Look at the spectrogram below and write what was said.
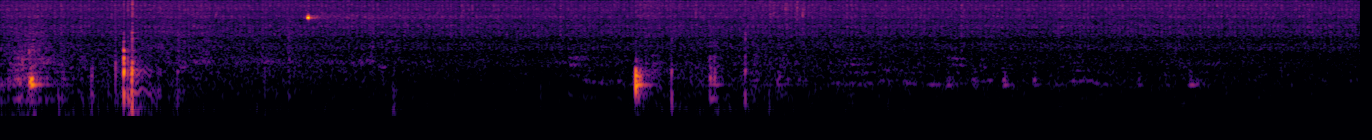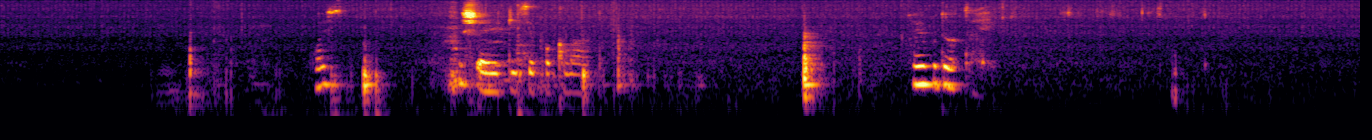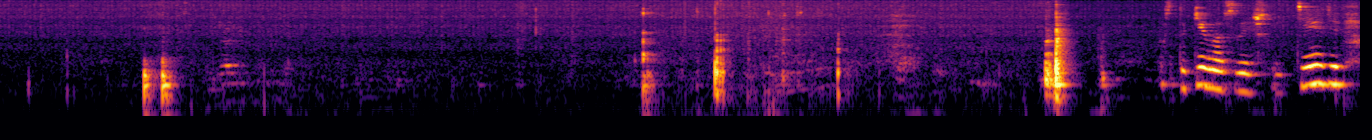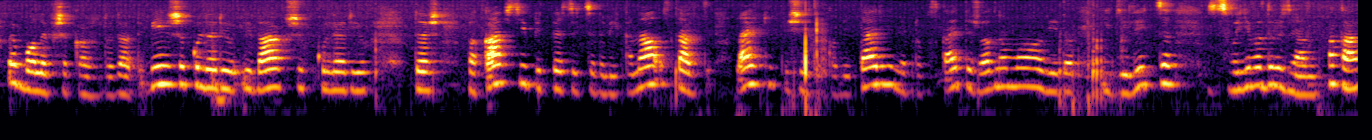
Ось. І ще якийсь я покладу. Хай буде оцей. Такі в нас вийшли тіді. Ви були б ще додати більше кольорів, інакших кольорів. Тож, пока всі, підписуйтесь на мій канал, ставте лайки, пишіть коментарі, не пропускайте жодного відео і діліться зі своїми друзями. Пока!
